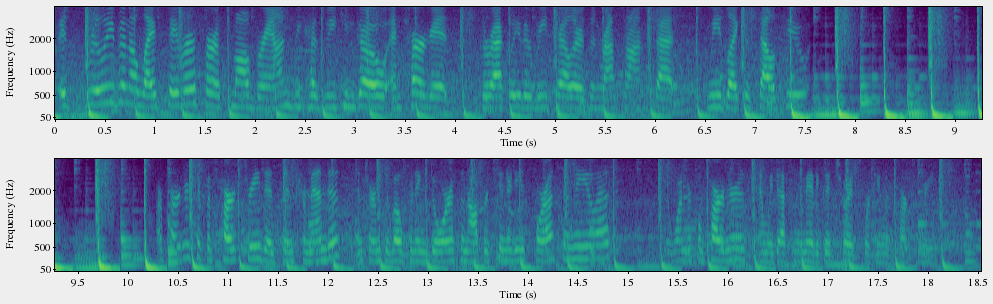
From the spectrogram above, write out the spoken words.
It's really been a lifesaver for a small brand because we can go and target directly the retailers and restaurants that we'd like to sell to. Our partnership with Park Street has been tremendous in terms of opening doors and opportunities for us in the U.S. They're wonderful partners and we definitely made a good choice working with Park Street.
